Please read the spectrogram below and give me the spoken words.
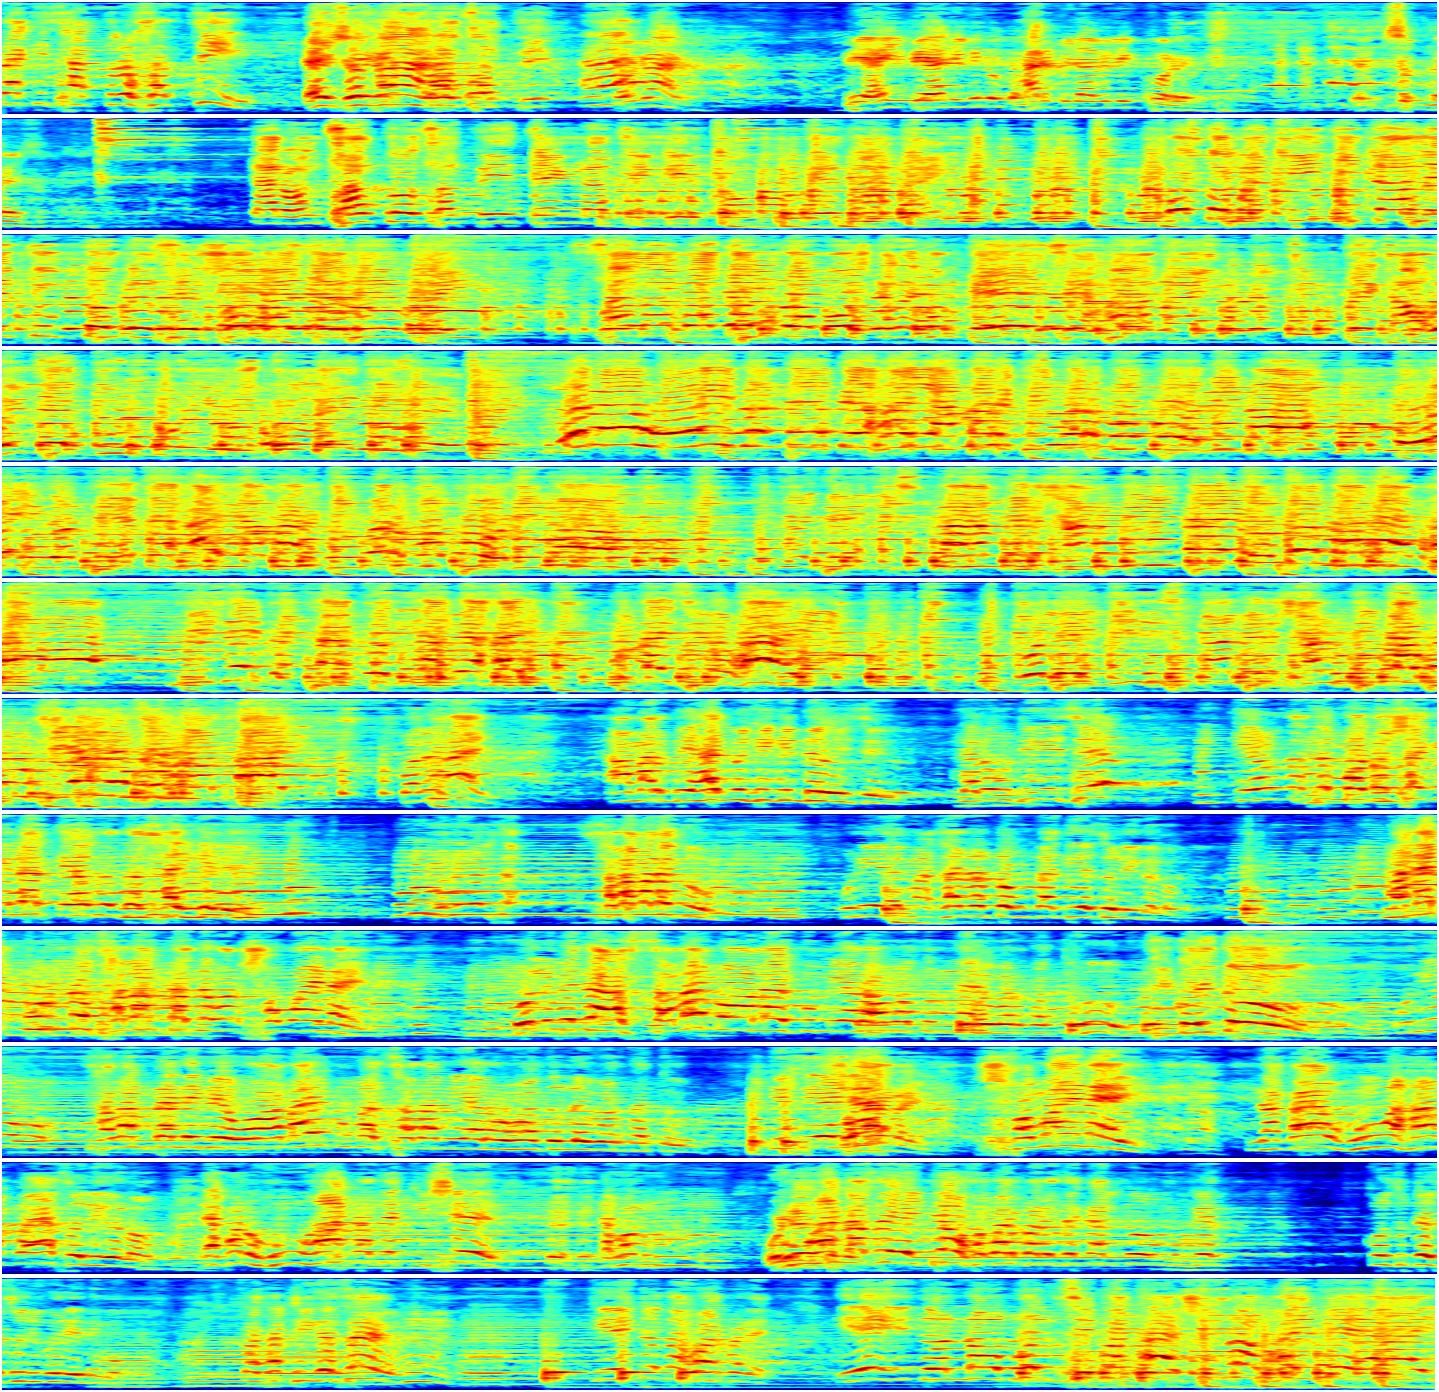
আমরা কি ছাত্র ছাত্রী এই সরকার। ছাত্রী হ্যাঁ? সরকার বিহাই বিহানি কিন্তু ঘর বিলাবিলি করে। কারণ ছাত্র ছাত্রী চেংড়া চেঙ্গি তোমাকে জানাই বর্তমান ডিজিটালে যুক্ত দেশে সবাই জানে ভাই সালাম নমস্কার এখন গেছে হারাই। দেখা হইলে গুড বেহার মুখে কিন্তু হয়েছে। কেন উঠে গেছে? কেউ যাচ্ছে মোটর সাইকেল আর কেউ যাচ্ছে সাইকেলে সালাম আলাইকুম। উনি এই মাথাটা টঙ্কা দিয়ে চলে গেল। মানে পূর্ণ সালামটা দেওয়ার সময় নাই। বলবে যে আসসালামু আলাইকুম ইয়া রাহমাতুল্লাহি ওয়া বারাকাতুহু। কি কইতো? উনিও সালামটা নেবে ওয়ালাইকুম আসসালাম ইয়া রাহমাতুল্লাহি ওয়া বারাকাতুহু। কিন্তু এটা সময় নাই। নাই হু হা কয়া চলে গেল। এখন হু হাটা যে কিসের? এখন হু ওইটা তো- এইটাও হবার পারে যে কালকে মুখের কতটা চুরি করে নিব। কথা ঠিক আছে? হুম। কি এইটা তো হবার পারে? এই জন্য বলছি কথা শোনো ভাই ভাই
